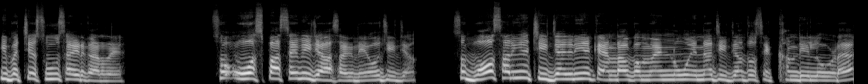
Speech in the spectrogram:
ਕਿ ਬੱਚੇ ਸੁਸਾਈਡ ਕਰ ਰਹੇ ਸੋ ਉਸ ਪਾਸੇ ਵੀ ਜਾ ਸਕਦੇ ਉਹ ਚੀਜ਼ਾਂ। ਸੋ ਬਹੁਤ ਸਾਰੀਆਂ ਚੀਜ਼ਾਂ ਜਿਹੜੀਆਂ ਕੈਨੇਡਾ ਗਵਰਨਮੈਂਟ ਨੂੰ ਇਹਨਾਂ ਚੀਜ਼ਾਂ ਤੋਂ ਸਿੱਖਣ ਦੀ ਲੋੜ ਹੈ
